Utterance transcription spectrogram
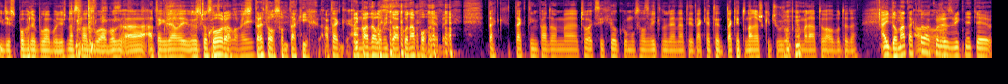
ideš z pohrebu, alebo ideš na svadbu, alebo a, a tak ďalej. Čo Skoro sa stalo, hej? stretol som takých a Tak, áno. pripadalo mi to ako na pohrebe. tak, tak tým pádom e, človek si chvíľku musel zvyknúť aj na tie také, te, takéto narážky, či už od kamarátov, alebo teda Aj doma takto, Áno. akože zvyknete,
